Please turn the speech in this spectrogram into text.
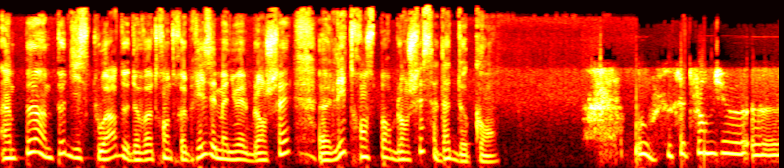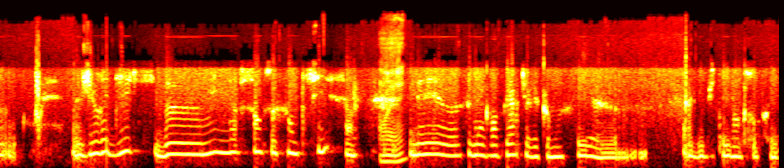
un peu un peu d'histoire de, de, votre entreprise, Emmanuel Blanchet. Euh, les transports Blanchet, ça date de quand? Oh, Sous cette forme euh, juridique de 1966, ouais. mais c'est mon grand-père qui avait commencé à débuter l'entreprise.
